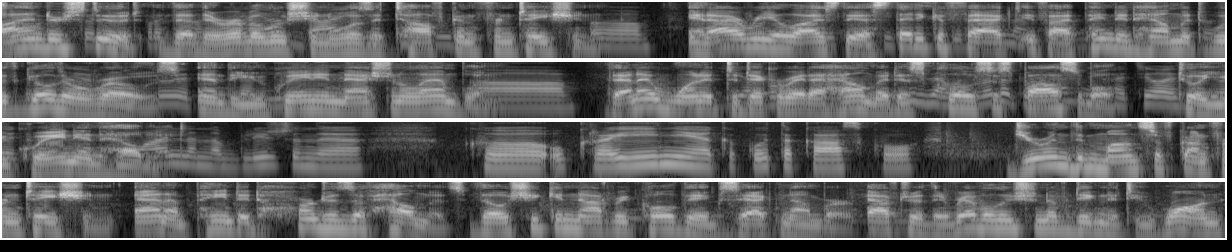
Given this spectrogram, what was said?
I understood that the revolution was a tough confrontation, and I realized the aesthetic effect if I painted helmet with guelder rose and the Ukrainian national emblem. Then I wanted to decorate a helmet as close as possible to a Ukrainian helmet. During the months of confrontation, Anna painted hundreds of helmets, though she cannot recall the exact number. After the Revolution of Dignity won,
